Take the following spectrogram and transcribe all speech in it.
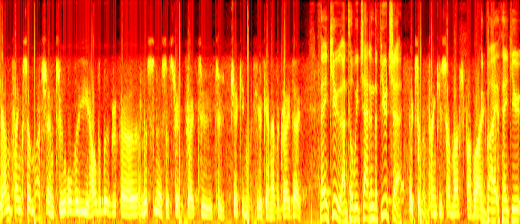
Jan, thanks so much. And to all the Helderberg uh, listeners, it's really great to, to check in with you again. Have a great day. Thank you. Until we chat in the future. Excellent. Thank you so much. Bye bye. Goodbye. Thank you.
